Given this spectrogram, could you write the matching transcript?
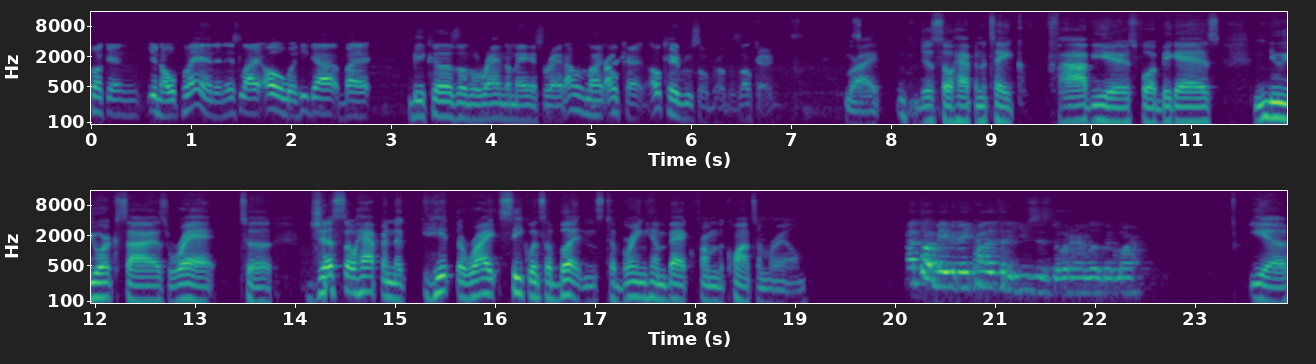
fucking, you know, plan, and it's like, oh, well, he got back because of a random ass rat. I was like, okay, okay, Russo brothers, okay. Right. Just so happened to take five years for a big ass New York sized rat to just so happen to hit the right sequence of buttons to bring him back from the quantum realm. I thought maybe they probably could have used his daughter a little bit more. Yeah.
